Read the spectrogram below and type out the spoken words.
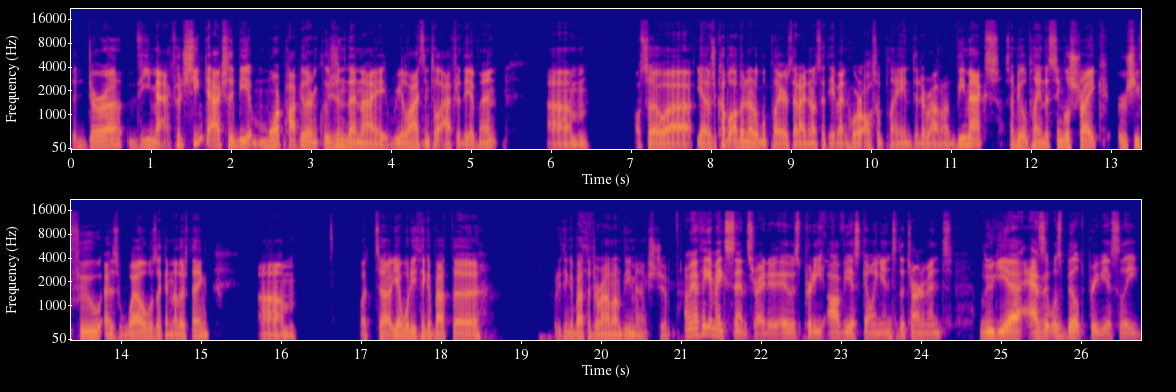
the Dura VMAX, which seemed to actually be a more popular inclusion than I realized until after the event. Um, also, uh, yeah, there's a couple other notable players that I noticed at the event who are also playing the Duraludon VMAX. Some people playing the single strike, Urshifu as well was like another thing. Um, but uh, yeah, what do you think about the what do you think about the Duraludon VMAX, Chip? I mean, I think it makes sense, right? It, it was pretty obvious going into the tournament. Lugia, as it was built previously,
